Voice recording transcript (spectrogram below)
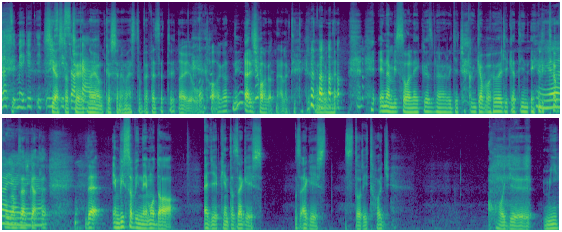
Laci, még itt, itt Sziasztok, csajok, nagyon köszönöm ezt a bevezetőt, nagyon jó volt hallgatni. El is hallgatnálak titeket, amúgy nem. Én nem is szólnék közben, mert ugye csak inkább a hölgyeket érintem ja, ja, ja, ja. De én visszavinném oda egyébként az egész, az egész sztorit, hogy, hogy mi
